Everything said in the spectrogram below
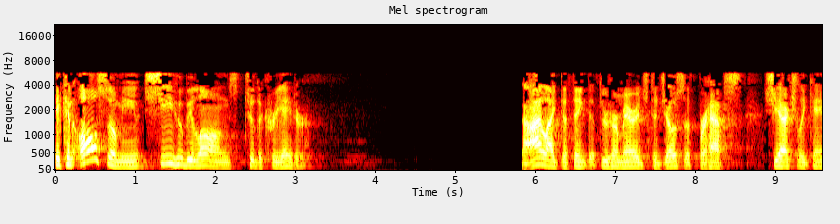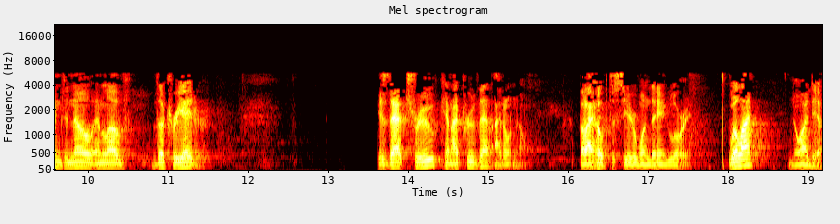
It can also mean she who belongs to the Creator. Now, I like to think that through her marriage to Joseph, perhaps she actually came to know and love the Creator. Is that true? Can I prove that? I don't know. But I hope to see her one day in glory. Will I? No idea.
